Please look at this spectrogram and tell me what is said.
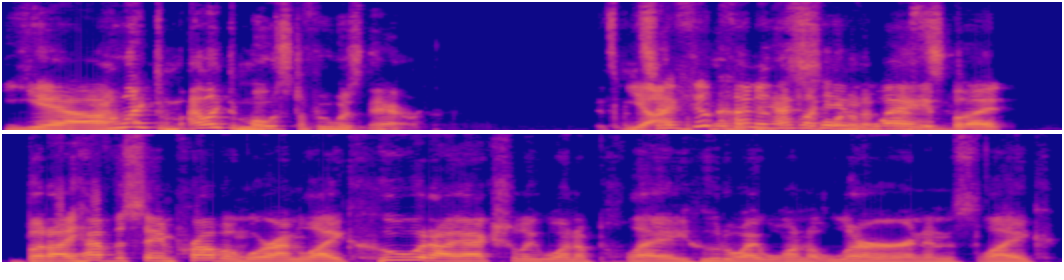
Yeah, I liked I liked most of who was there. It's been yeah, I feel before, kind of the had, like, one same of way, best- but but I have the same problem where I'm like, who would I actually want to play? Who do I want to learn? And it's like,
